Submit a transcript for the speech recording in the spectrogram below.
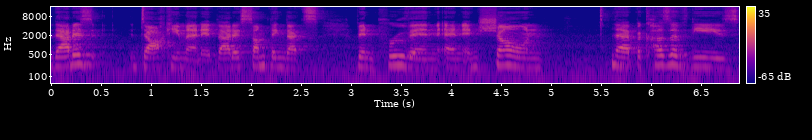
That is documented. That is something that's been proven and, and shown that because of these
